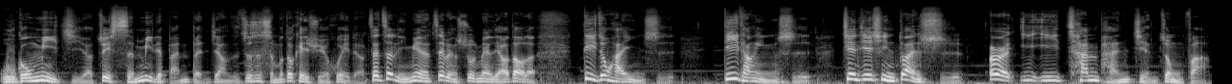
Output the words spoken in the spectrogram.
武功秘籍啊，最神秘的版本这样子，就是什么都可以学会的。在这里面，这本书里面聊到了地中海饮食、低糖饮食、间接性断食。二一一餐盘减重法、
